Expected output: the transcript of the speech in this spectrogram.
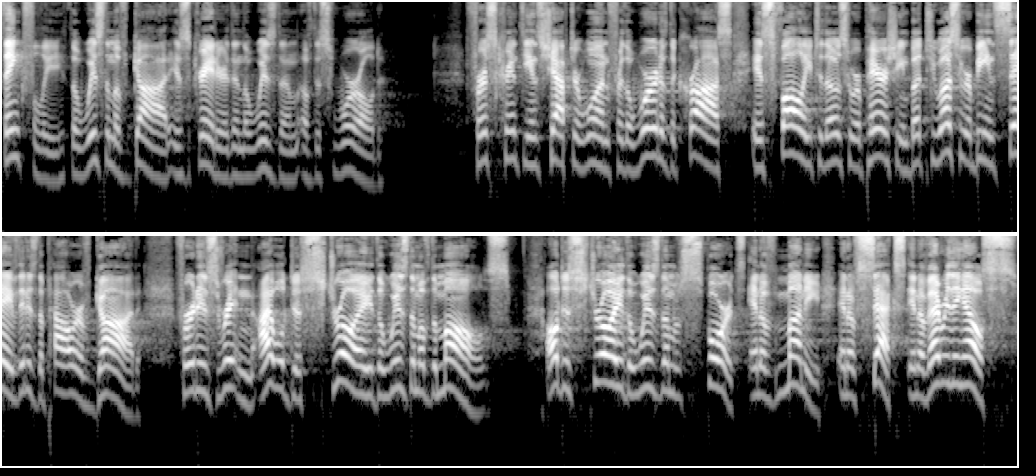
Thankfully, the wisdom of God is greater than the wisdom of this world. 1 Corinthians chapter 1 For the word of the cross is folly to those who are perishing, but to us who are being saved, it is the power of God. For it is written, I will destroy the wisdom of the malls. I'll destroy the wisdom of sports and of money and of sex and of everything else.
